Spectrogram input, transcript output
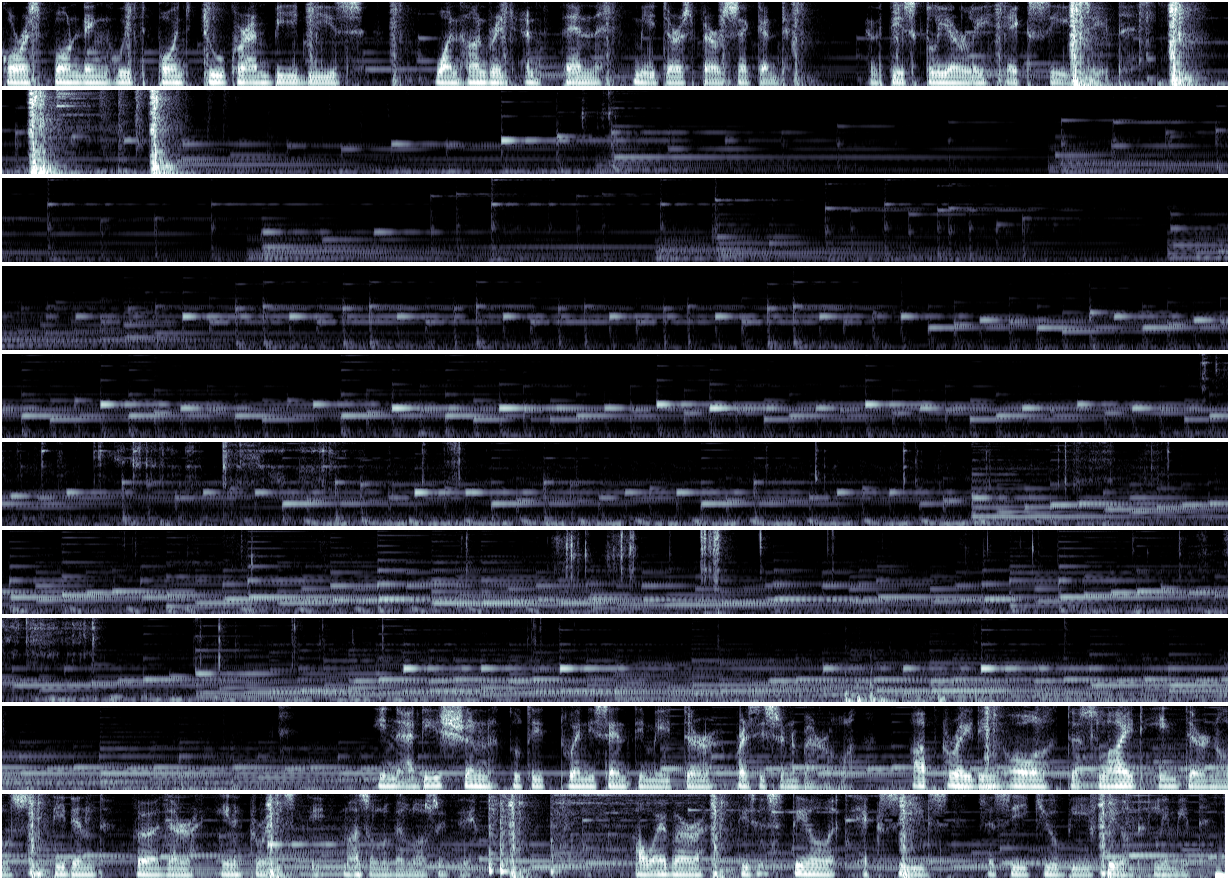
corresponding with 0.2 gram BBs, 110 meters per second, and this clearly exceeds it. In addition to the 20 cm precision barrel. Upgrading all the slide internals didn't further increase the muzzle velocity. However, this still exceeds the CQB field limit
